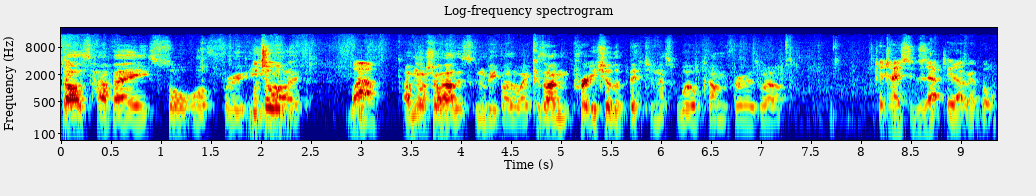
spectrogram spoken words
shortcake. does have a sort of fruity Which I would- vibe. Wow. I'm not sure how this is going to be, by the way, because I'm pretty sure the bitterness will come through as well. It tastes exactly like Red Bull.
